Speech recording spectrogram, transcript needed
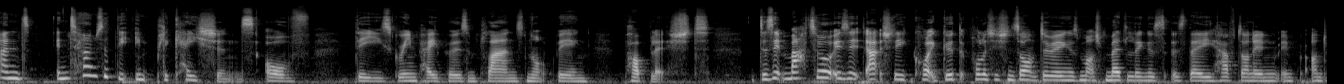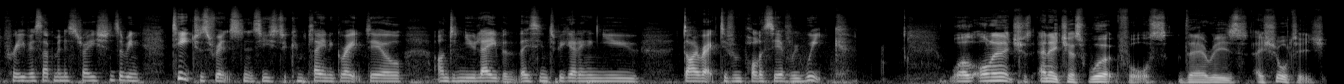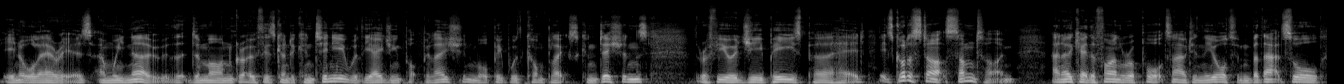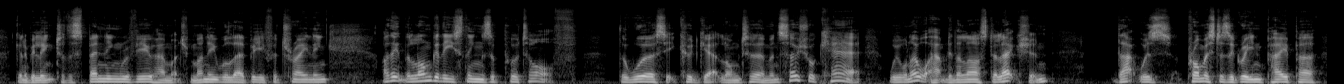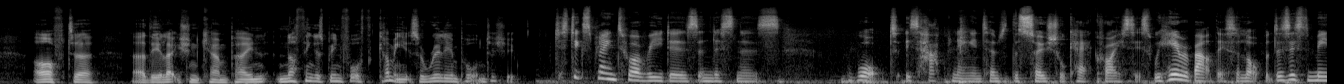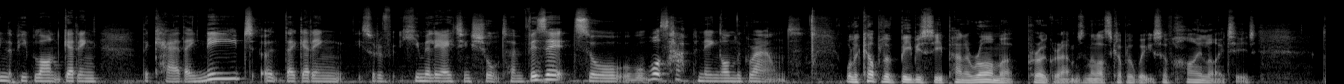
And in terms of the implications of these green papers and plans not being published, does it matter or is it actually quite good that politicians aren't doing as much meddling as, as they have done in, in, under previous administrations? I mean, teachers, for instance, used to complain a great deal under New Labour that they seem to be getting a new directive and policy every week. Well, on NHS, NHS, workforce, there is a shortage in all areas, and we know that demand growth is going to continue with the ageing population, more people with complex conditions. There are fewer GPs per head. It's got to start sometime. And okay, the final report's out in the autumn, but that's all going to be linked to the spending review. How much money will there be for training? I think the longer these things are put off, the worse it could get long term. And social care, we all know what happened in the last election that was promised as a green paper after uh, the election campaign. Nothing has been forthcoming. It's a really important issue. Just explain to our readers and listeners what is happening in terms of the social care crisis. We hear about this a lot, but does this mean that people aren't getting the care they need? They're getting sort of humiliating short term visits, or what's happening on the ground? Well, a couple of BBC Panorama programmes in the last couple of weeks have highlighted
